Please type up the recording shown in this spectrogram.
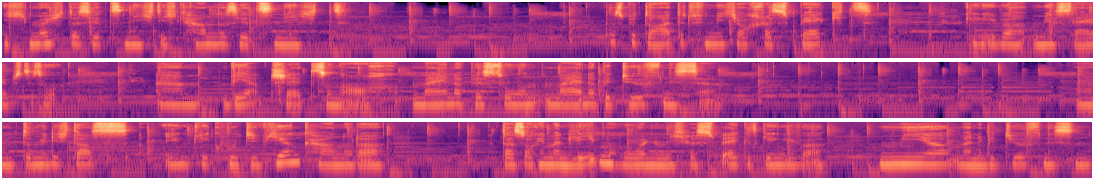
Ich möchte das jetzt nicht, ich kann das jetzt nicht das bedeutet für mich auch Respekt gegenüber mir selbst, also ähm, Wertschätzung auch meiner Person, meiner Bedürfnisse. Und damit ich das irgendwie kultivieren kann oder das auch in mein Leben holen, nämlich Respekt gegenüber mir, meinen Bedürfnissen,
